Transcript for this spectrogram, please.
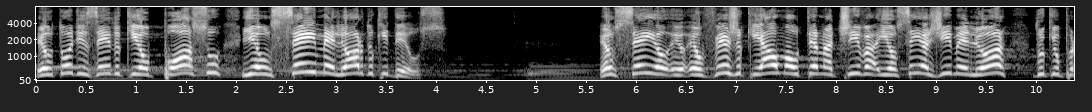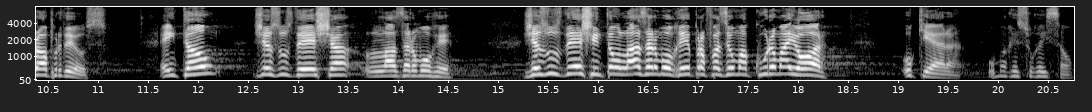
eu estou dizendo que eu posso e eu sei melhor do que Deus. Eu sei, eu, eu, eu vejo que há uma alternativa e eu sei agir melhor do que o próprio Deus. Então, Jesus deixa Lázaro morrer. Jesus deixa então Lázaro morrer para fazer uma cura maior. O que era? Uma ressurreição.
